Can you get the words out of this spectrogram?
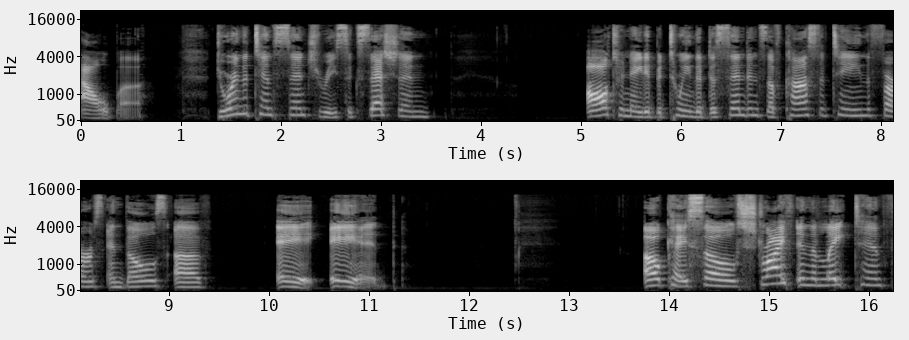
Alba. During the 10th century, succession alternated between the descendants of Constantine I and those of Ed. Okay, so strife in the late 10th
